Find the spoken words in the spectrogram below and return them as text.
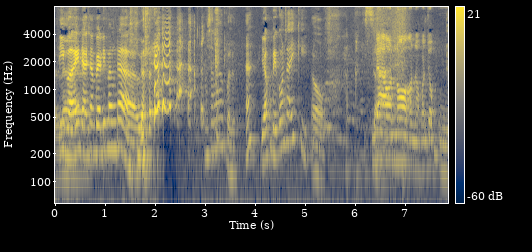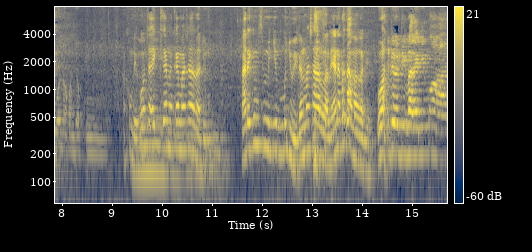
Allah. tiba tidak sampai lima tahun Masalah apa lu? Hah? ya aku bekon saiki Oh. Enggak ono ono koncoku, ono koncoku. aku bekon saiki kan kayak masalah dun hari ini mesti menyu- menyuguhkan masalah anak pertama kan ya waduh dibaleni mana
